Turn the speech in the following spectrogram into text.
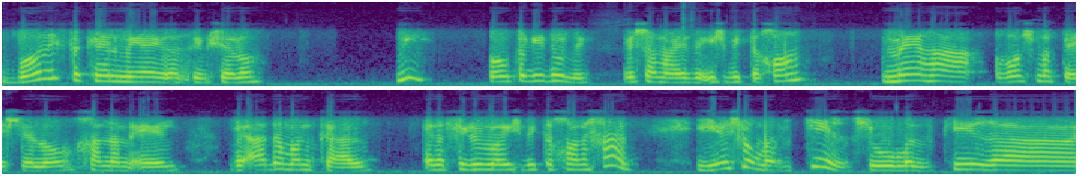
בואו נסתכל מי היועצים שלו. מי? בואו תגידו לי. יש שם איזה איש ביטחון? מהראש מטה שלו, חנמאל, ועד המנכ"ל, אין אפילו לא איש ביטחון אחד. יש לו מזכיר, שהוא מזכיר אה,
